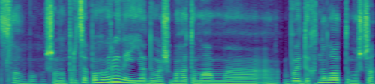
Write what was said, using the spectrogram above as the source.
Слава Богу, що ми про це поговорили, і я думаю, що багато мам видихнуло, тому що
